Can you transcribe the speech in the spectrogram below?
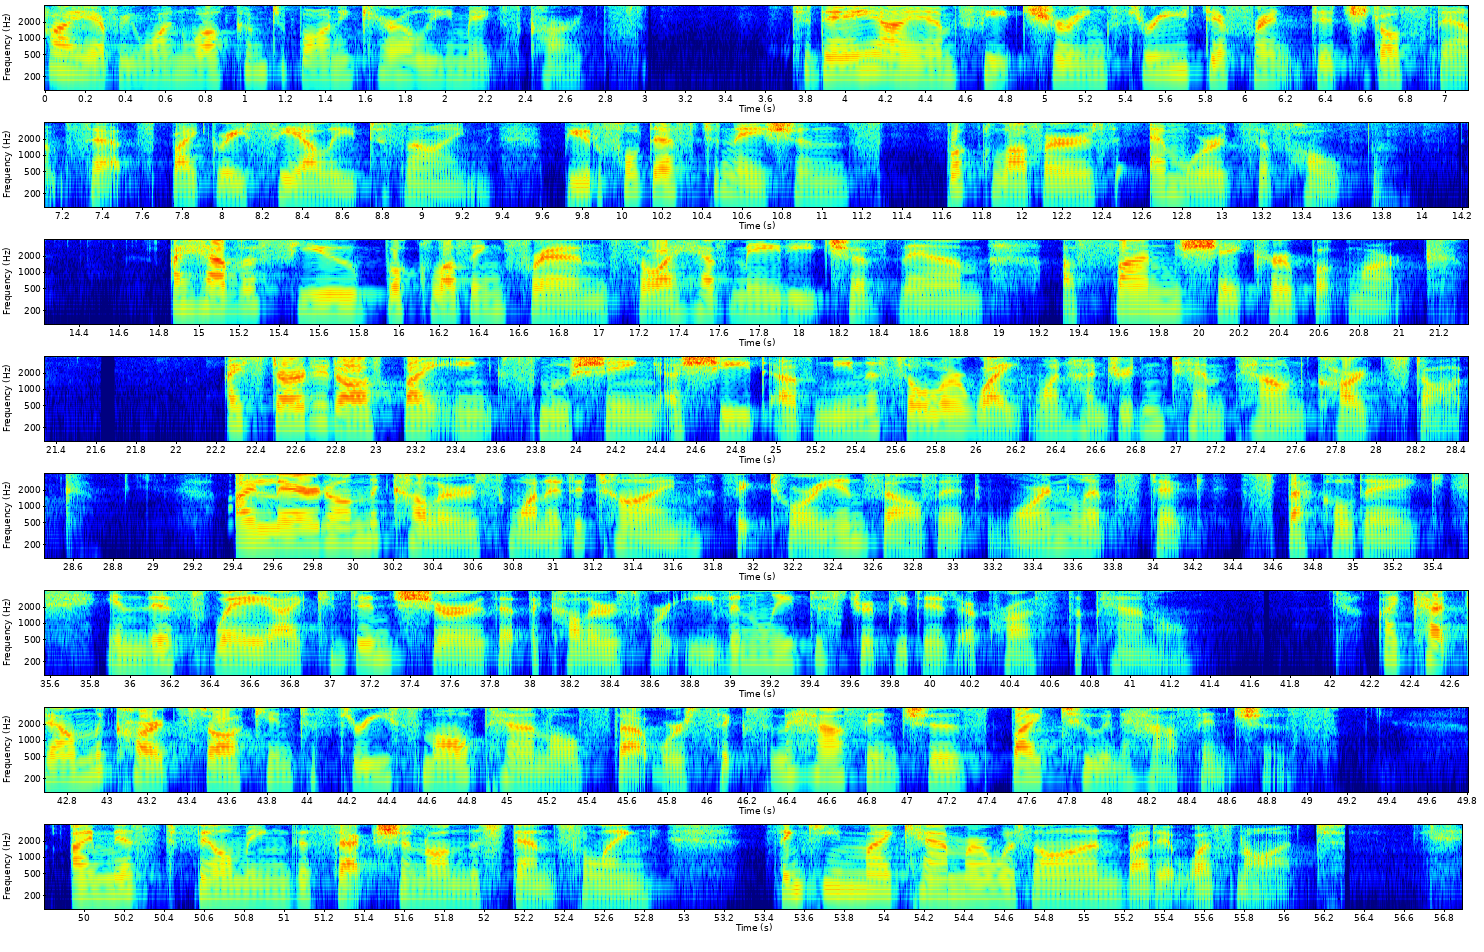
Hi everyone, welcome to Bonnie Carol Lee Makes Cards. Today I am featuring three different digital stamp sets by Graciellie Design, Beautiful Destinations, Book Lovers, and Words of Hope. I have a few book-loving friends, so I have made each of them a fun shaker bookmark. I started off by ink smooshing a sheet of Neenah Solar White 110 pound cardstock. I layered on the colors one at a time, Victorian Velvet, Worn Lipstick, Speckled Egg. In this way I could ensure that the colors were evenly distributed across the panel. I cut down the cardstock into three small panels that were six and a half inches by two and a half inches. I missed filming the section on the stenciling, thinking my camera was on, but it was not.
